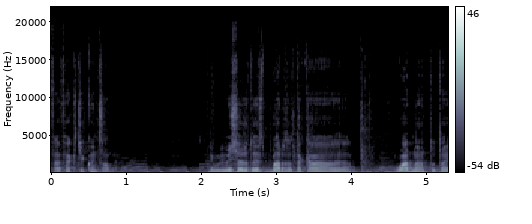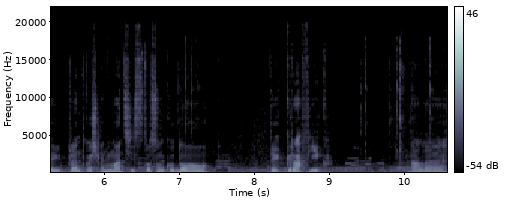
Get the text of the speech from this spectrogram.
w efekcie końcowym. Myślę, że to jest bardzo taka ładna tutaj prędkość animacji w stosunku do tych grafik, ale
